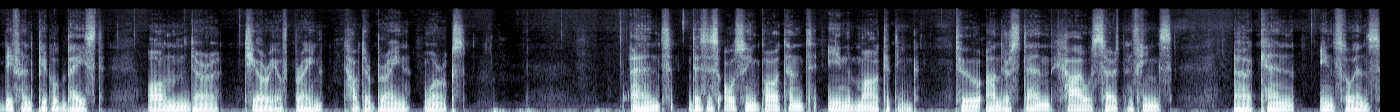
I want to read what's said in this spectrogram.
different people based on their theory of brain, how their brain works. And this is also important in marketing to understand how certain things uh, can influence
